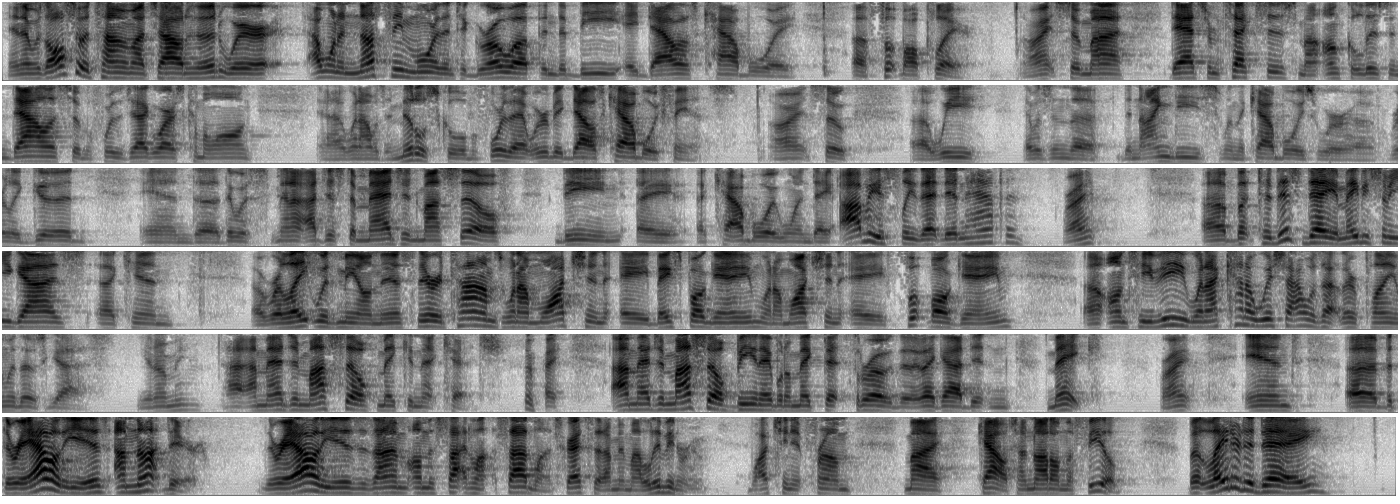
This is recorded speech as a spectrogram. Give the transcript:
And there was also a time in my childhood where I wanted nothing more than to grow up and to be a Dallas Cowboy uh, football player. All right, so my dad's from Texas. My uncle lives in Dallas. So before the Jaguars come along, uh, when I was in middle school, before that, we were big Dallas Cowboy fans. All right, so uh, we that was in the the 90s when the Cowboys were uh, really good. And uh, there was, man, I just imagined myself being a, a cowboy one day. Obviously, that didn't happen, right? Uh, but to this day, and maybe some of you guys uh, can uh, relate with me on this, there are times when I'm watching a baseball game, when I'm watching a football game uh, on TV, when I kind of wish I was out there playing with those guys. You know what I mean? I imagine myself making that catch, right? I imagine myself being able to make that throw that that guy didn't make, right? And uh, but the reality is, I'm not there. The reality is, is I'm on the sideline. sideline. Scratch that. I'm in my living room watching it from my couch. I'm not on the field. But later today,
